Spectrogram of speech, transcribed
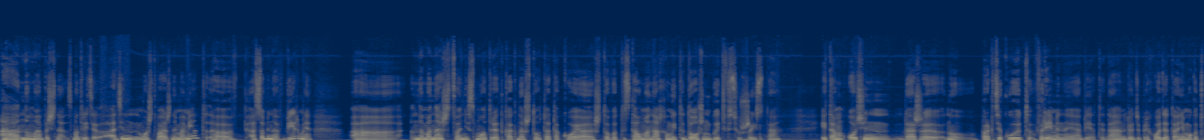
А, но мы обычно, смотрите, один, может, важный момент, в- особенно в Бирме, а, на монашество не смотрят как на что-то такое, что вот ты стал монахом, и ты должен быть всю жизнь, да. И там очень даже ну, практикуют временные обеты, да. Люди приходят, они могут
